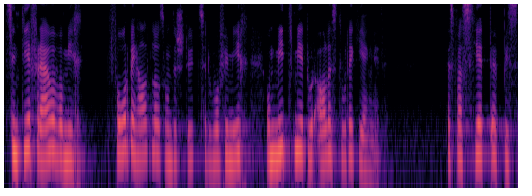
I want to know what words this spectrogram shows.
Das sind die Frauen, die mich vorbehaltlos unterstützen und die für mich und mit mir durch alles durchgehen. Es passiert etwas,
